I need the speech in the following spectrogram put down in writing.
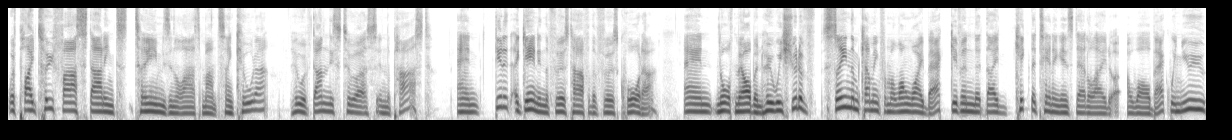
we've played two fast starting t- teams in the last month. St Kilda, who have done this to us in the past, and did it again in the first half of the first quarter. And North Melbourne, who we should have seen them coming from a long way back, given that they'd kicked the 10 against Adelaide a- while back. We knew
